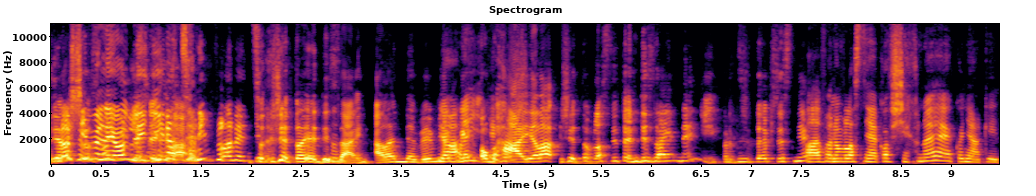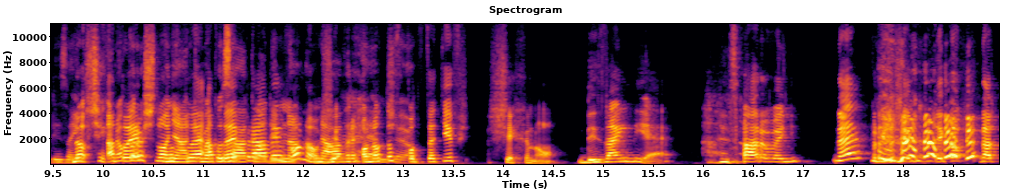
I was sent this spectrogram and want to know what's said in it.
já další milion lidí na celé planetě. Že to je design, ale nevím, no, jak bych jako... obhájila, že to vlastně ten design není, protože to je přesně... Ale ono vlastně jako všechno je jako nějaký design, no, všechno to je, prošlo no, nějakým jako základem na, ono, návrhem. Že ono to v podstatě všechno, design je, ale zároveň ne, protože jako na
